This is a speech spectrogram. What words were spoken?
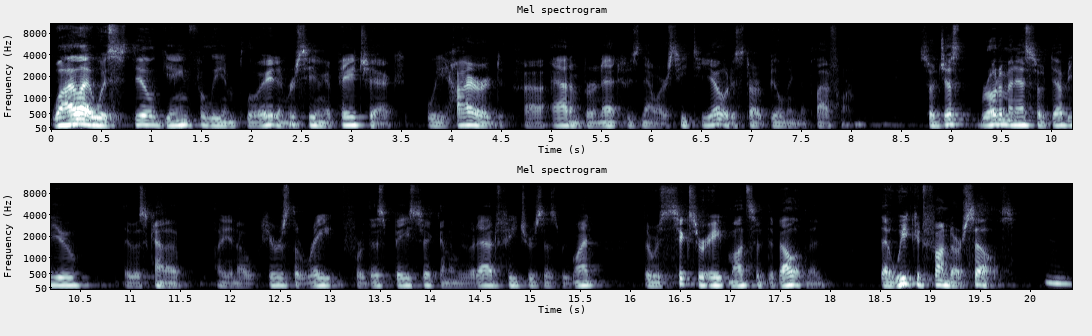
while I was still gainfully employed and receiving a paycheck, we hired uh, Adam Burnett, who's now our CTO, to start building the platform. So just wrote him an SOW. It was kind of, uh, you know, here's the rate for this basic, and then we would add features as we went. There was six or eight months of development that we could fund ourselves. Mm.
